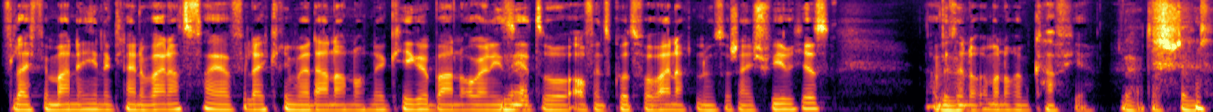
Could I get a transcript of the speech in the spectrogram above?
Vielleicht, wir machen ja hier eine kleine Weihnachtsfeier, vielleicht kriegen wir danach noch eine Kegelbahn organisiert, so, auch wenn es kurz vor Weihnachten höchstwahrscheinlich schwierig ist. Aber mhm. wir sind doch immer noch im Kaff hier. Ja, das stimmt.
